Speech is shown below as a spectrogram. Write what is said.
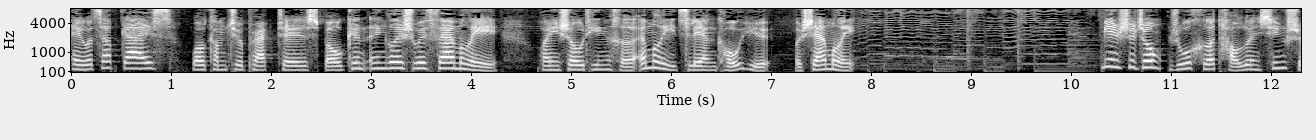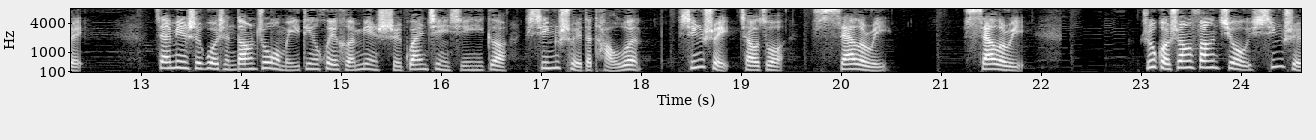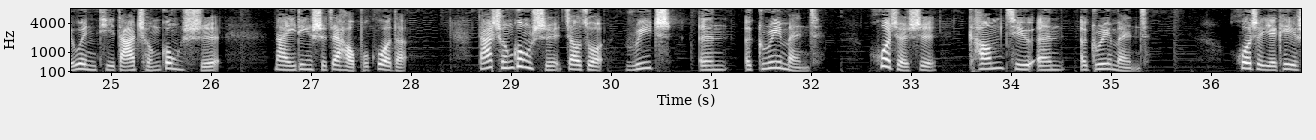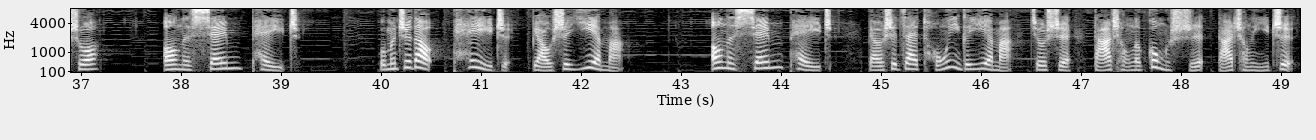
Hey, what's up, guys? Welcome to practice spoken English with Emily. 欢迎收听和 Emily 一起练口语，我是 Emily。面试中如何讨论薪水？在面试过程当中，我们一定会和面试官进行一个薪水的讨论。薪水叫做 salary。salary。如果双方就薪水问题达成共识，那一定是再好不过的。达成共识叫做 reach an agreement，或者是 come to an agreement，或者也可以说 on the same page。我们知道 page 表示页码，on the same page 表示在同一个页码，就是达成了共识，达成一致。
